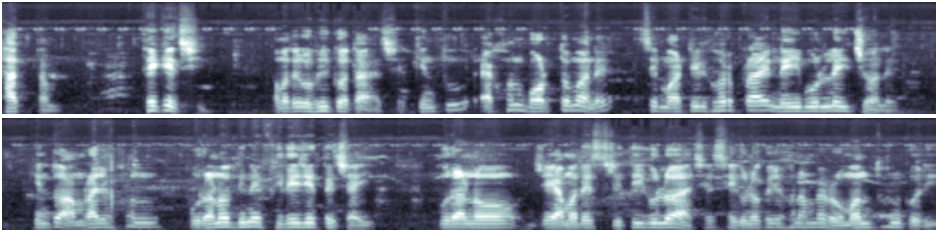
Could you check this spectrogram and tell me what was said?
থাকতাম, থেকেছি। আমাদের অভিজ্ঞতা আছে। কিন্তু এখন বর্তমানে সেই মাটির ঘর প্রায় নেই বললেই চলে। কিন্তু আমরা যখন পুরানো দিনে ফিরে যেতে চাই পুরানো যে আমাদের স্মৃতিগুলো আছে, সেগুলোকে যখন আমরা রোমন্থন করি,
